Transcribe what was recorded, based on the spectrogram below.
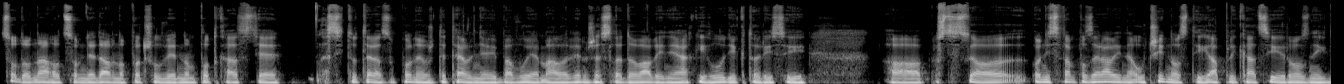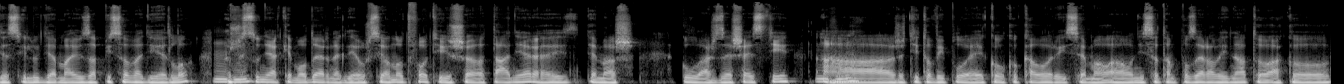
Co do náhod som nedávno počul v jednom podcaste, si to teraz úplne už detailne nevybavujem, ale viem, že sledovali nejakých ľudí, ktorí si a proste, a, oni sa tam pozerali na účinnosť tých aplikácií rôznych, kde si ľudia majú zapisovať jedlo mm-hmm. že sú nejaké moderné, kde už si on odfotíš tanier, hej, kde máš guláš ze šesti uh-huh. a mhm. že ti to vypluje, koľko kalórií sa mal a oni sa tam pozerali na to, ako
